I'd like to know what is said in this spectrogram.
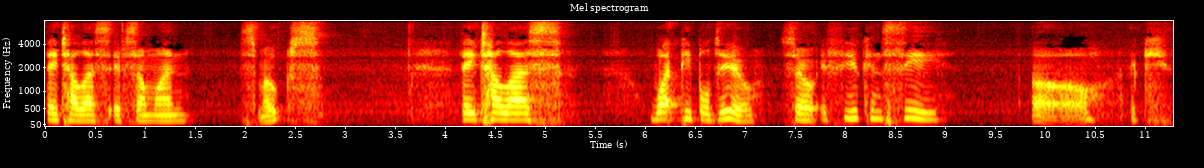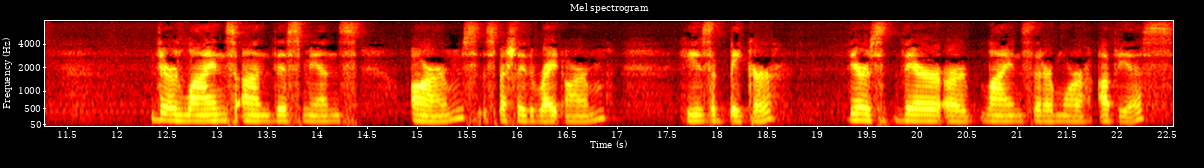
They tell us if someone smokes. They tell us what people do. So if you can see, oh, there are lines on this man's arms, especially the right arm. He's a baker. There's, there are lines that are more obvious.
